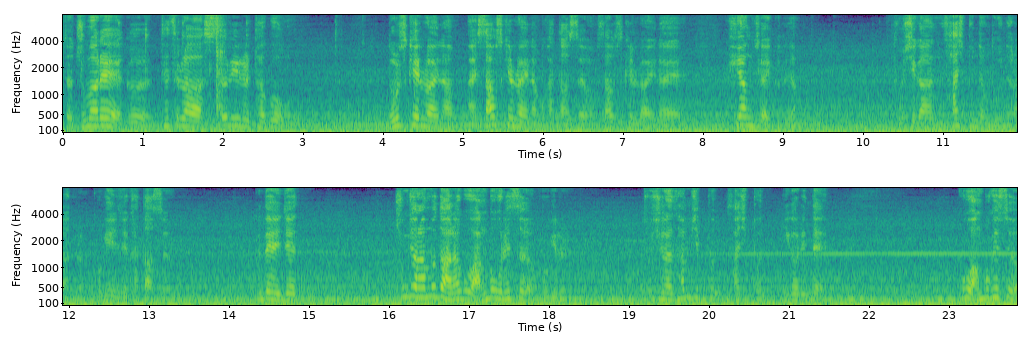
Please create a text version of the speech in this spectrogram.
자 주말에 그 테슬라 3를 타고 노스캐롤라이나 아니 사우스캐롤라이나 한번 갔다 왔어요. 사우스캐롤라이나에 휴양지가 있거든요. 2시간 40분 정도 운전하더라고요. 거기 이제 갔다 왔어요. 근데 이제 충전 한 번도 안 하고 왕복을 했어요. 거기를. 2시간 30분? 40분? 이 거리인데 그거 왕복했어요.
